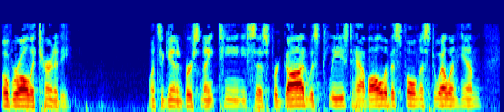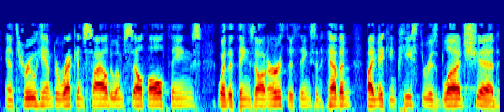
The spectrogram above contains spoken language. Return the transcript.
over all eternity. Once again in verse 19, he says, For God was pleased to have all of his fullness dwell in him and through him to reconcile to himself all things, whether things on earth or things in heaven, by making peace through his blood shed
